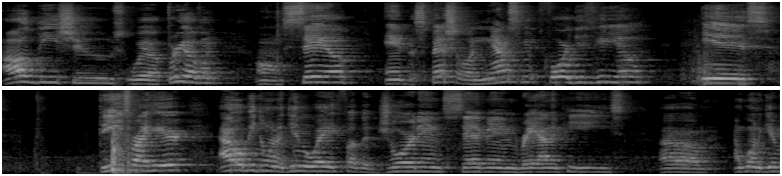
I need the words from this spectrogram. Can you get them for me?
all these shoes, well, three of them on sale. And the special announcement for this video is these right here. I will be doing a giveaway for the Jordan 7 Ray Allen PEs. Um, I'm going to give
